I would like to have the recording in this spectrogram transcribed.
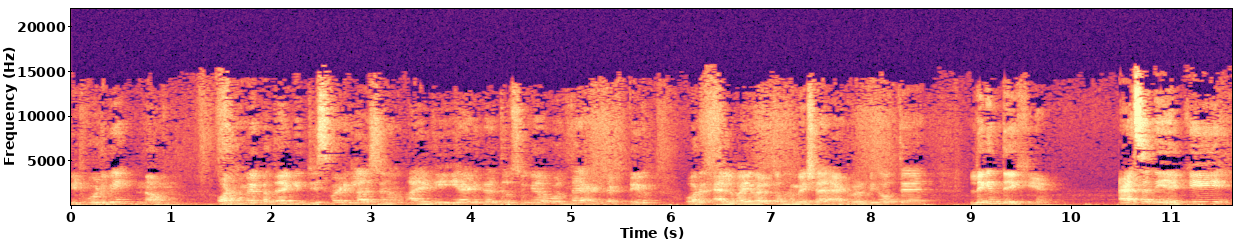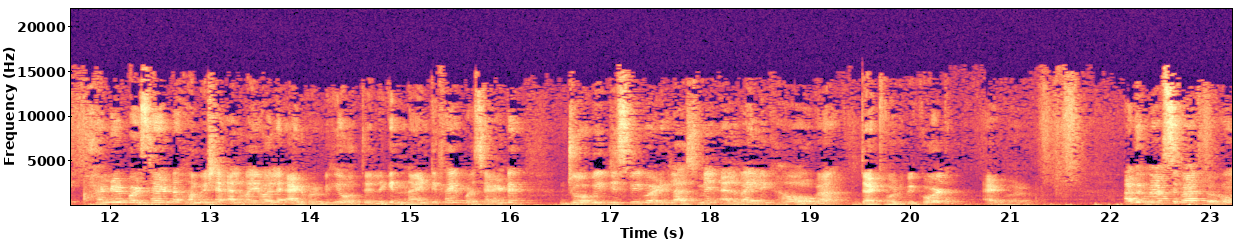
इट वुड बी नाउन और हमें पता है कि जिस वर्ड क्लास में हम आई वी एड करते हैं, उसको क्या बोलते हैं? एडजेक्टिव और एल वाई वाले तो हमेशा एडवर्ब भी होते हैं। लेकिन देखिए, ऐसा नहीं है कि 100 परसेंट हमेशा एल वाई वाले एडवर्ब ही होते हैं, लेकिन 95 परसेंट जो भी, जिस भी वर्ड क्लास में एल वाई लिखा हुआ होगा that would be called adverb अगर मैं आपसे बात करूँ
